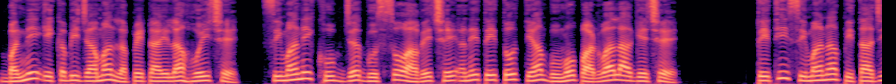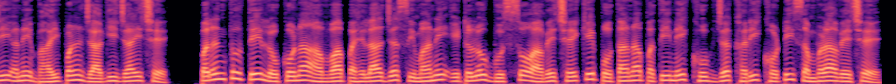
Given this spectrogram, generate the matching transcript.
બંને એકબીજામાં લપેટાયેલા હોય છે, સીમાને ખૂબ જ ગુસ્સો આવે છે અને તે તો ત્યાં બૂમો પાડવા લાગે છે. તેથી સીમાના પિતાજી અને ભાઈ પણ જાગી જાય છે પરંતુ તે લોકોના આવવા પહેલા જ સીમાને એટલો ગુસ્સો આવે છે કે પોતાના પતિને ખૂબ જ ખરી ખોટી સંભળાવે છે.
